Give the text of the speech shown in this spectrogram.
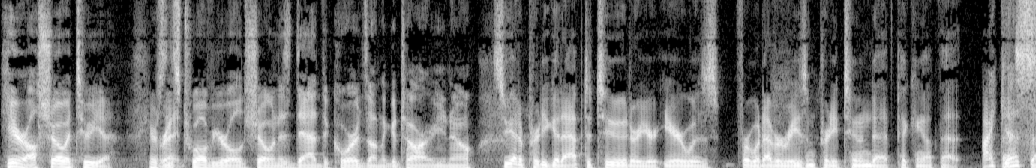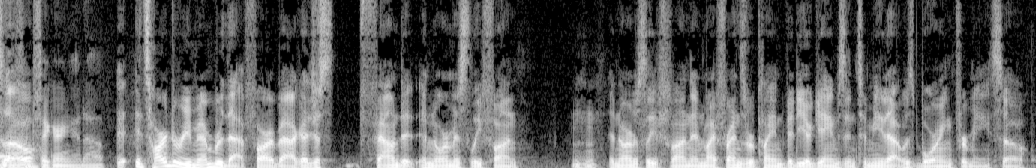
here, I'll show it to you. Here's this 12 year old showing his dad the chords on the guitar, you know? So you had a pretty good aptitude, or your ear was, for whatever reason, pretty tuned at picking up that. I that guess stuff so. And figuring it out. it's hard to remember that far back. I just found it enormously fun. Mm-hmm. Enormously fun. And my friends were playing video games, and to me, that was boring for me. So, So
